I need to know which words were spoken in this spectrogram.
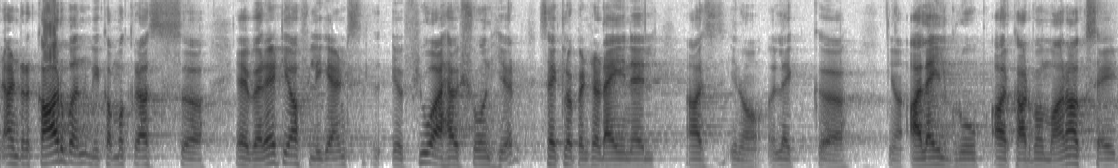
Under carbon we come across uh, a variety of ligands a few I have shown here cyclopentadienyl as you know like uh, you know, allyl group or carbon monoxide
